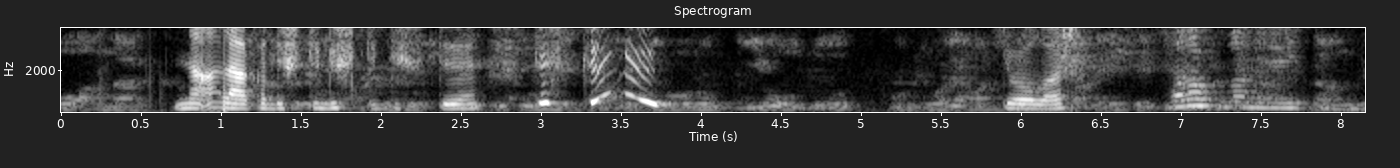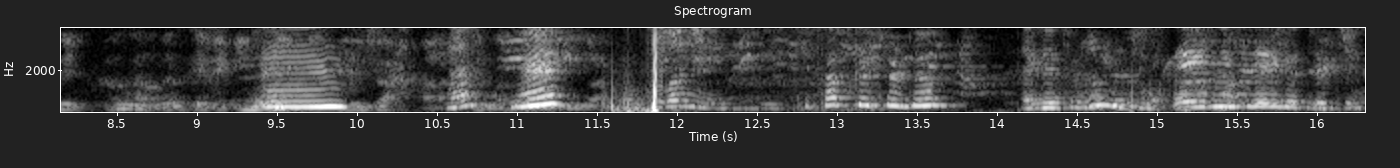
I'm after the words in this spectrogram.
O anlar ne alaka düştü düştü düştü düştü. Diyorlar. Sen okula niye gittin? Kazanın sebebi. Ne? Okula niye gittin? Kitap götürdüm. E götürdün mü? Eğitimcileri götürdüm.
